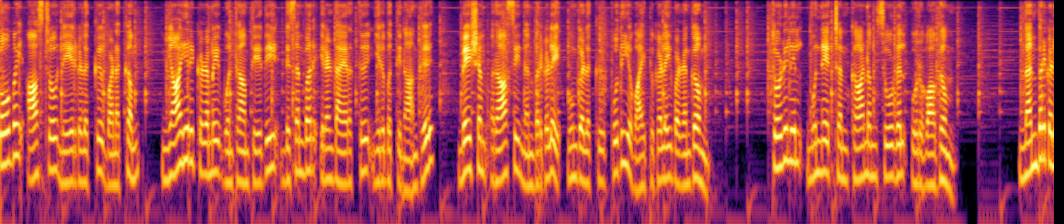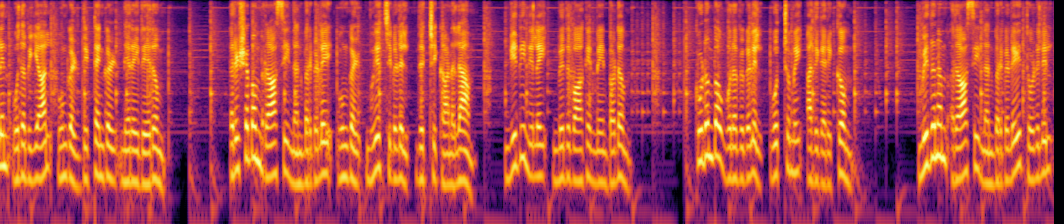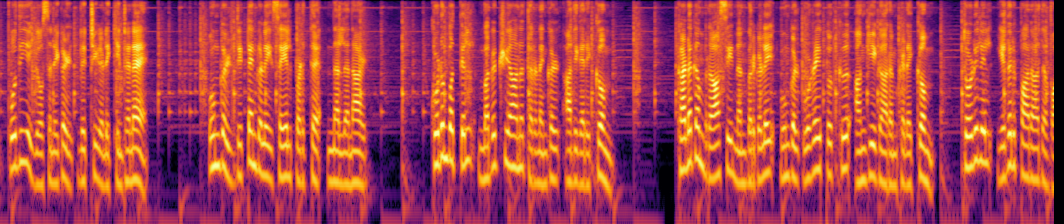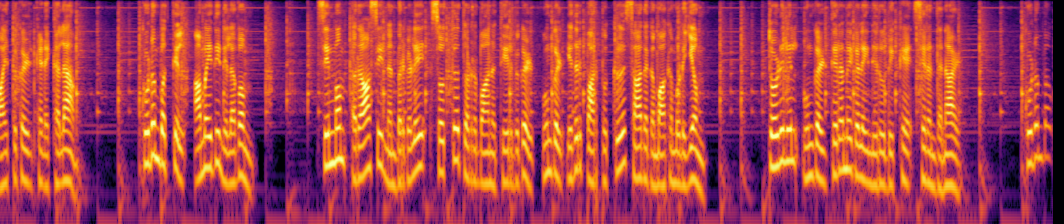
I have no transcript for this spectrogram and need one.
Kovai astro நேயர்களுக்கு வணக்கம். ஞாயிற்றுக்கிழமை ஒன்றாம் தேதி டிசம்பர் இரண்டாயிரத்து இருபத்தி நான்கு மேஷம் ராசி நண்பர்களே உங்களுக்கு புதிய வாய்ப்புகளை வழங்கும். தொழிலில் முன்னேற்றம் காணும் சூழல் உருவாகும். நண்பர்களின் உதவியால் உங்கள் திட்டங்கள் நிறைவேறும். ரிஷபம் ராசி நண்பர்களே உங்கள் முயற்சிகளில் வெற்றி காணலாம். நிதிநிலை மெதுவாக மேம்படும். குடும்ப உறவுகளில் ஒற்றுமை அதிகரிக்கும். மிதனம் ராசி நண்பர்களே தொழிலில் புதிய யோசனைகள் வெற்றியளிக்கின்றன. உங்கள் திட்டங்களை செயல்படுத்த நல்ல நாள். குடும்பத்தில் மகிழ்ச்சியான தருணங்கள் அதிகரிக்கும். கடகம் ராசி நண்பர்களே உங்கள் உழைப்புக்கு அங்கீகாரம் கிடைக்கும். தொழிலில் எதிர்பாராத வாய்ப்புகள் கிடைக்கலாம். குடும்பத்தில் அமைதி நிலவும். சிம்மம் ராசி நண்பர்களே சொத்து தொடர்பான தீர்வுகள் உங்கள் எதிர்பார்ப்புக்கு சாதகமாக முடியும். தொழிலில் உங்கள் திறமைகளை நிரூபிக்க சிறந்த நாள். குடும்ப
